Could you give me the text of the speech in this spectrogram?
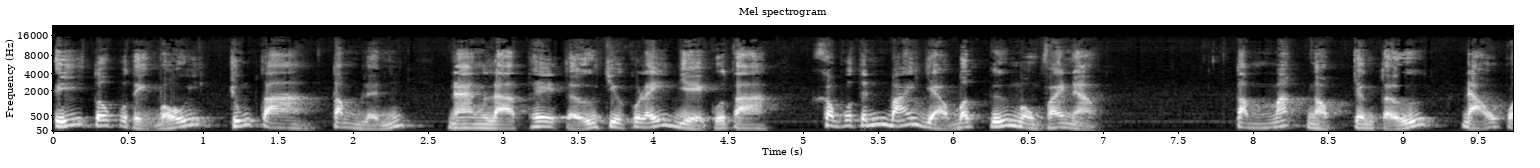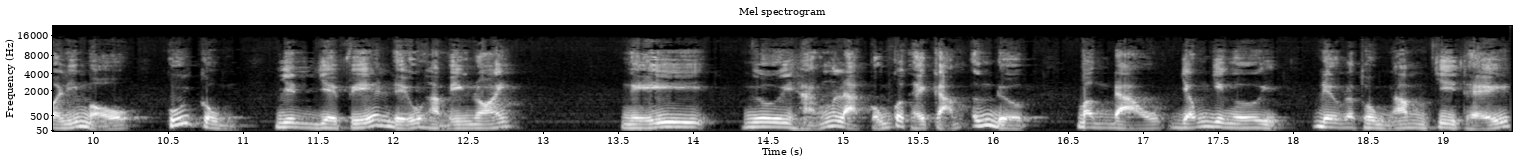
ý tốt của tiền bối, chúng ta tâm lĩnh, nàng là thê tử chưa có lấy về của ta, không có tính bái vào bất cứ môn phái nào. Tâm mắt Ngọc chân tử đảo qua Lý Mộ, cuối cùng nhìn về phía Liễu Hàm Yên nói, nghĩ ngươi hẳn là cũng có thể cảm ứng được, bần đạo giống như người đều là thuần âm chi thể,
